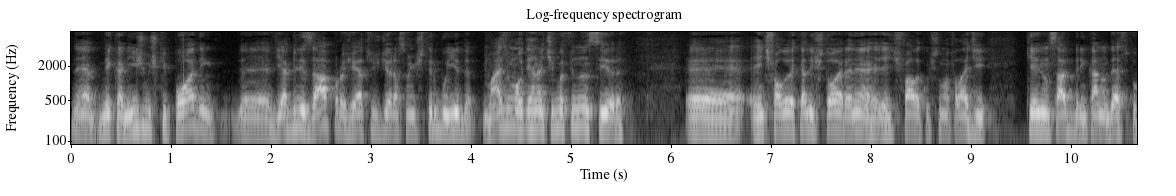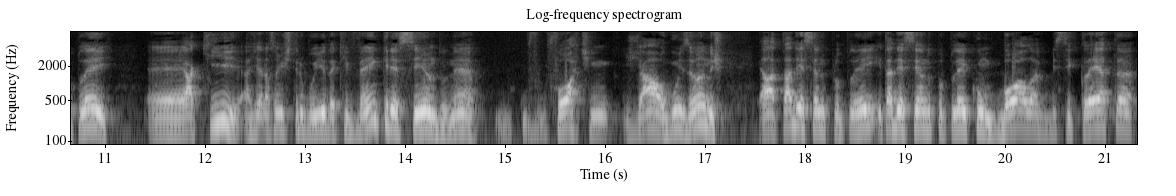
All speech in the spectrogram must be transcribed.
né? mecanismos que podem é, viabilizar projetos de geração distribuída, mais uma alternativa financeira. É, a gente falou daquela história, né? A gente fala, costuma falar de quem não sabe brincar não desce pro play. É, aqui, a geração distribuída que vem crescendo, né, forte já há alguns anos, ela está descendo pro play e está descendo pro play com bola, bicicleta,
